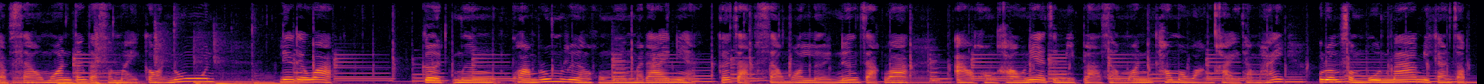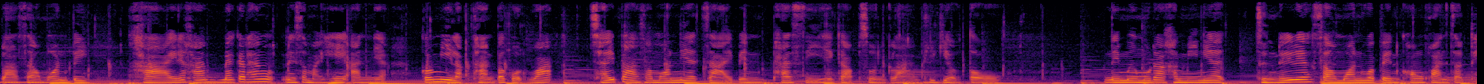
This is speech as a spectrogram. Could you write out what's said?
กับแซลมอน ตั้งแต่สมัยก่อนนู่น เรียกได้ว่าเกิดเมืองความรุ่งเรืองของเมืองมาได้เนี่ย ก็จากแซลมอนเลย เนื่องจากว่าอ่าวของเขาเนี่ยจะมีปลาแซลมอนเข้ามาวางไข่ทำให้อุดมสมบูรณ์มาก มีการจับปลาแซลมอนไป ขายนะคะ แม้กระทั่งในสมัยเฮอันเนี่ยก็มีหลักฐานปรากฏว่า ใช้ปลาแซลมอนเนี่ยจ่ายเป็นภาษีให้กับส่วนกลางที่เกียวโต ในเมืองมุราคามิเนี่ยถึงได้เรียกแซลมอนว่าเป็นของขวัญจากเท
